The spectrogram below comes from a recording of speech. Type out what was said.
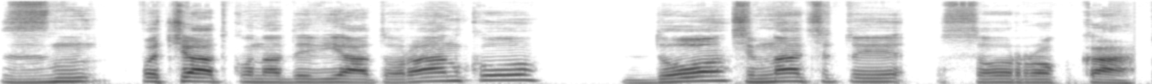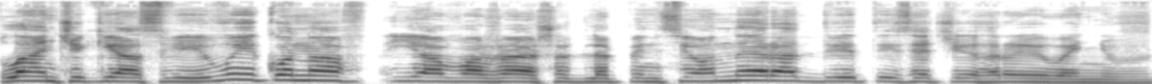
з початку на 9 ранку до 17.40. Планчик я свій виконав. Я вважаю, що для пенсіонера 2000 гривень в,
